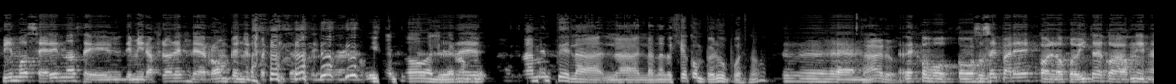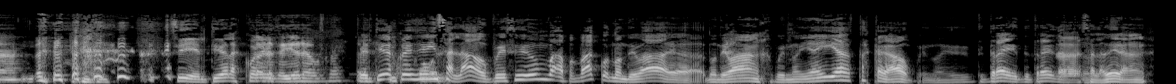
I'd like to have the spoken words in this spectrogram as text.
mismos serenos de, de Miraflores le rompen el puestito al señor. le rompen. Nuevamente la, la, la analogía con Perú, pues, ¿no? Claro. Es como, como Susel Paredes con los huevitos de codorniz. Sí, el tío de las colas. Bueno, el tío de las colas es bien salado, pues es un- va, va con donde va, donde va Ángel, pues, ¿no? Y ahí ya estás cagado, pues, ¿no? Te trae, te trae la saladera, Ángel.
